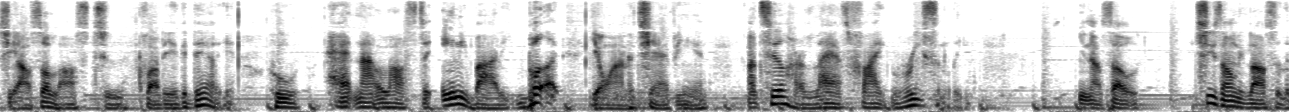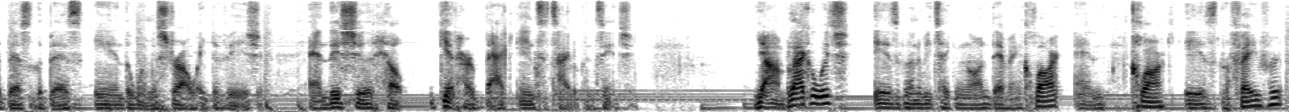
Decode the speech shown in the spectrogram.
She also lost to Claudia Gadelha, who had not lost to anybody but Joanna Champion until her last fight recently. You know, so she's only lost to the best of the best in the women's strawweight division, and this should help get her back into title contention. Jan Blachowicz is going to be taking on Devin Clark, and Clark is the favorite.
